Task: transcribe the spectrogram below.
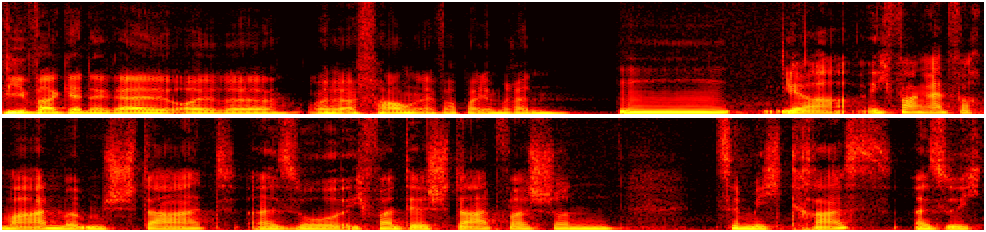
wie war generell eure, eure Erfahrung einfach bei dem Rennen? Mm, ja, ich fange einfach mal an mit dem Start. Also ich fand, der Start war schon ziemlich krass. Also ich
